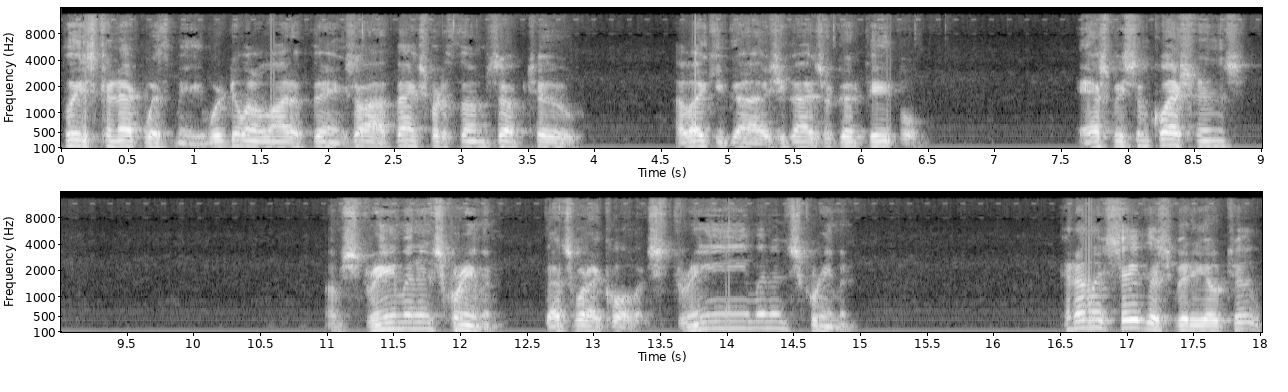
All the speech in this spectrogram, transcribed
Please connect with me. We're doing a lot of things. Ah, thanks for the thumbs up, too. I like you guys. You guys are good people. Ask me some questions. I'm streaming and screaming. That's what I call it. Streaming and screaming. And I might save this video too.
